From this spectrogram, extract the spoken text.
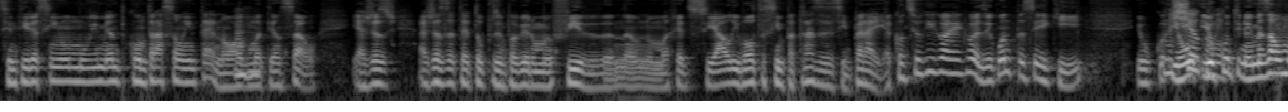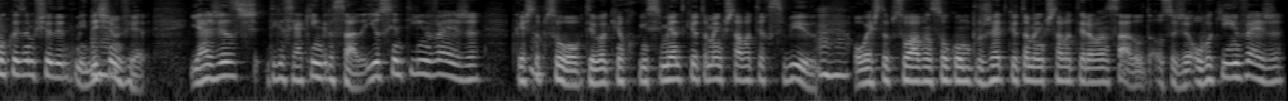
sentir assim um movimento de contração interna ou alguma uhum. tensão. E às vezes, às vezes até estou, por exemplo, a ver o meu feed numa rede social e volto assim para trás e diz assim: espera aí, aconteceu aqui qualquer coisa. Eu quando passei aqui eu, eu, eu, continuei, mas alguma coisa mexeu dentro de mim, deixa-me uhum. ver. E às vezes, diga assim, ah, que engraçado. E eu senti inveja, porque esta uhum. pessoa obteve aqui um reconhecimento que eu também gostava de ter recebido. Uhum. Ou esta pessoa avançou com um projeto que eu também gostava de ter avançado. Ou seja, houve aqui inveja.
